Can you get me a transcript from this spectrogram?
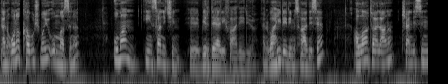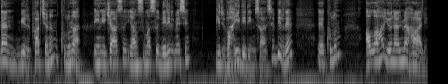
yani ona kavuşmayı ummasını uman insan için e, bir değer ifade ediyor. Yani vahiy dediğimiz hadise Allahu Teala'nın kendisinden bir parçanın kuluna inikası, yansıması, verilmesi bir vahiy dediğimiz hadise. Bir de e, kulun Allah'a yönelme hali.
